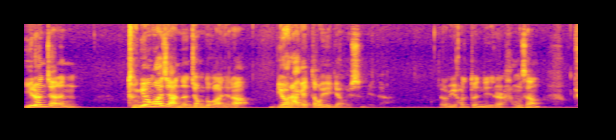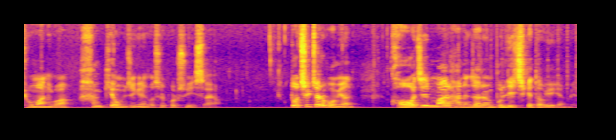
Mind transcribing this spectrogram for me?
이런 자는 등용하지 않는 정도가 아니라 멸하겠다고 얘기하고 있습니다. 여러분이 헐던 일을 항상 교만과 함께 움직이는 것을 볼 수 있어요. 또 7절을 보면 거짓말하는 자를 물리치겠다고 얘기합니다.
